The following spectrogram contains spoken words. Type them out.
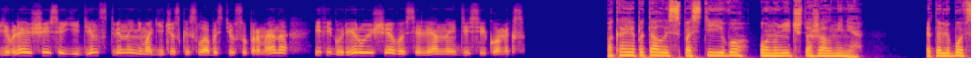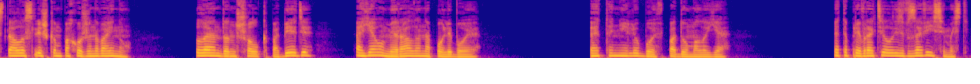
являющееся единственной немагической слабостью Супермена и фигурирующее во вселенной DC Comics. Пока я пыталась спасти его, он уничтожал меня — эта любовь стала слишком похожа на войну. Лэндон шел к победе, а я умирала на поле боя. «Это не любовь», — подумала я. Это превратилось в зависимость,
